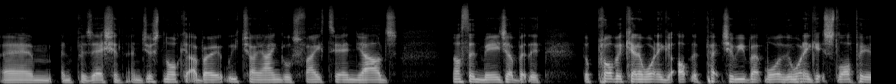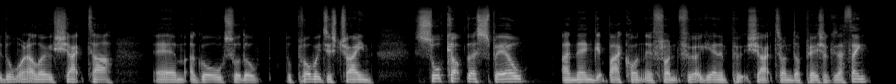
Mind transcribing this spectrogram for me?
um, in possession and just knock it about. We triangles, five, ten yards, nothing major, but they, they'll probably kind of want to get up the pitch a wee bit more. They want to get sloppy. They don't want to allow Shakhtar um, a goal, so they'll they'll probably just try and soak up this spell and then get back onto the front foot again and put Shakhtar under pressure because I think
